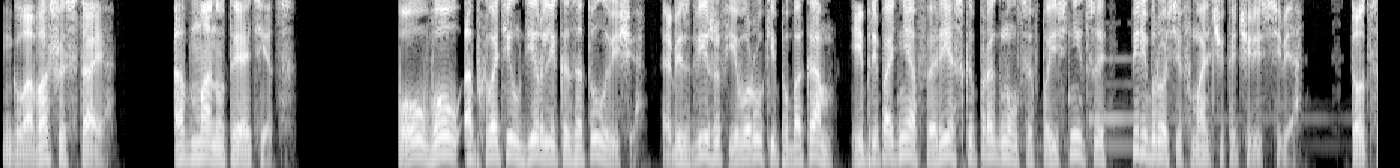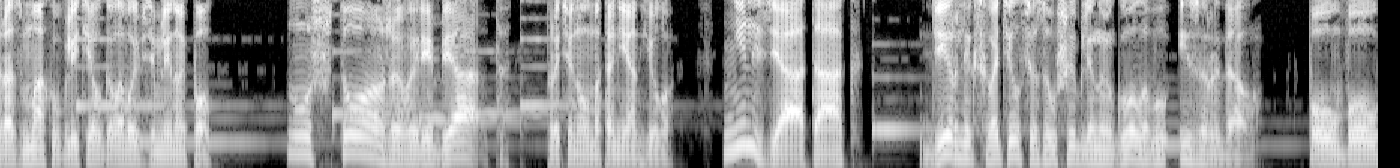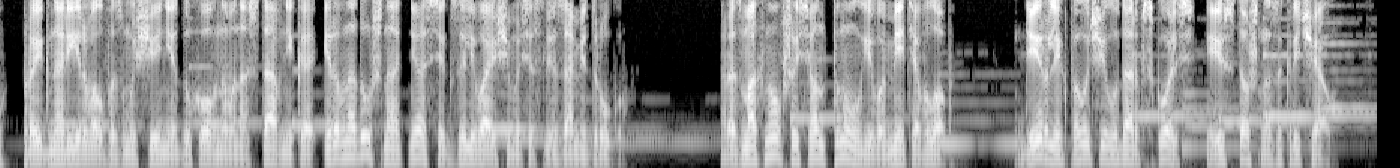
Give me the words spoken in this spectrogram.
Глава шестая. Обманутый отец. Поу-Воу обхватил Дирлика за туловище, обездвижив его руки по бокам и, приподняв, резко прогнулся в пояснице, перебросив мальчика через себя. Тот с размаху влетел головой в земляной пол. «Ну что же вы, ребята!» — протянул Матаньян Юло. «Нельзя так!» Дирлик схватился за ушибленную голову и зарыдал. Поу-Воу проигнорировал возмущение духовного наставника и равнодушно отнесся к заливающемуся слезами другу. Размахнувшись, он пнул его, метя в лоб. Дирлик получил удар вскользь и истошно закричал.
